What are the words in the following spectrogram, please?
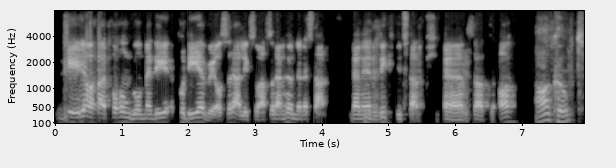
det jag har hört vad hon går med det, på DV och sådär liksom. Alltså den hunden är stark. Den är Mm. riktigt stark. Eh, så att ja, Ja, coolt.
